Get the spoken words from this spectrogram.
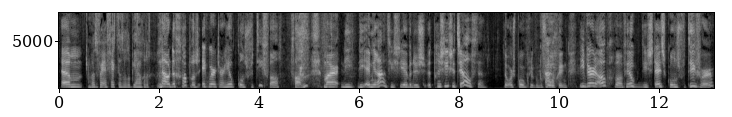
Um, Wat voor effect had dat op jouw gedrag? Nou, de grap was, ik werd er heel conservatief van. maar die, die Emiraties die hebben dus het precies hetzelfde. De oorspronkelijke bevolking. Ah. Die werden ook gewoon veel, die steeds conservatiever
